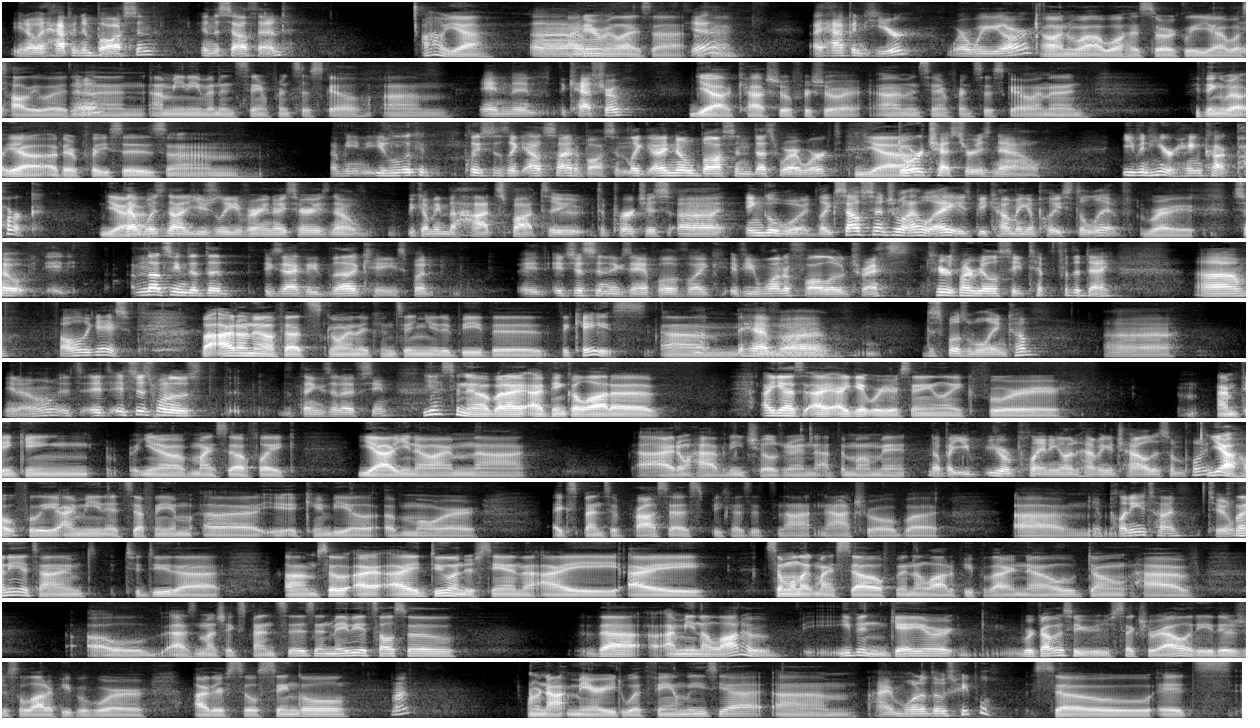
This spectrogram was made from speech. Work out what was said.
you know, it happened in Boston in the South End. Oh yeah. Um, I didn't realize that. yeah. Okay. It happened here where we are. Oh, and well, well, historically, yeah, West Hollywood, Yeah. and then I mean, even in San Francisco, um, in the, the Castro. yeah, Castro for sure. Um, in San Francisco, and then if you think about yeah, other places, um, I mean, you look at places like outside of Boston. Like I know Boston, that's where I worked. yeah, Dorchester is now, even here, Hancock Park. yeah, That was not usually a very nice area. Is now becoming the hot spot to to purchase. Uh, Inglewood, like South Central LA, is becoming a place to live. right. So it, I'm not saying that the exactly the case, but it, it's just an example of like if you want to follow trends. Here's my real estate tip for the day: um, follow the gays. But I don't know if that's going to continue to be the the case. Um, They have uh, disposable income. Uh, you know, it's it, it's just one of those th- things that I've seen. Yes and no, but I, I think a lot of, I guess I, I get what you're saying. Like for, I'm thinking, you know, of myself like, yeah, you know, I'm not, I don't have any children at the moment. No, but you you're planning on having a child at some point. Yeah, hopefully. I mean, it's definitely a, uh, it can be a, a more expensive process because it's not natural, but um, Yeah, plenty of time too. plenty of time t- to do that. Um, so I, I do understand that I I someone like myself and a lot of people that I know don't have oh, as much expenses, and maybe it's also that I mean a lot of even gay or regardless of your sexuality, there's just a lot of people who are either still single Right. or not married with families yet. Um, I'm one of those people. so it's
